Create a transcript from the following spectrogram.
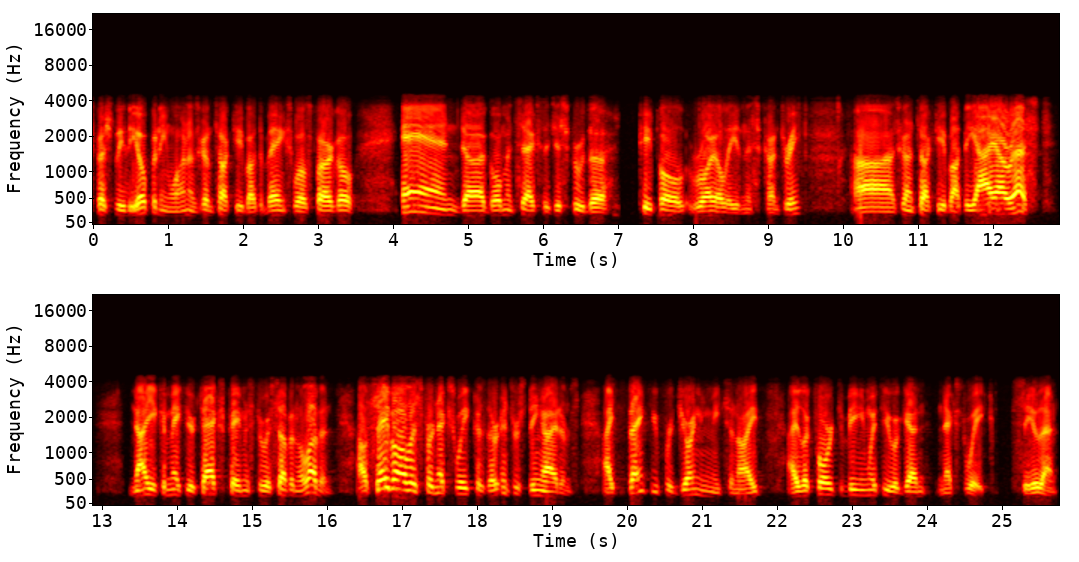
especially the opening one. I was going to talk to you about the banks, Wells Fargo, and uh, Goldman Sachs that just screwed the people royally in this country. Uh, I was going to talk to you about the IRS. Now you can make your tax payments through a 7 Eleven. I'll save all this for next week because they're interesting items. I thank you for joining me tonight. I look forward to being with you again next week. See you then.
